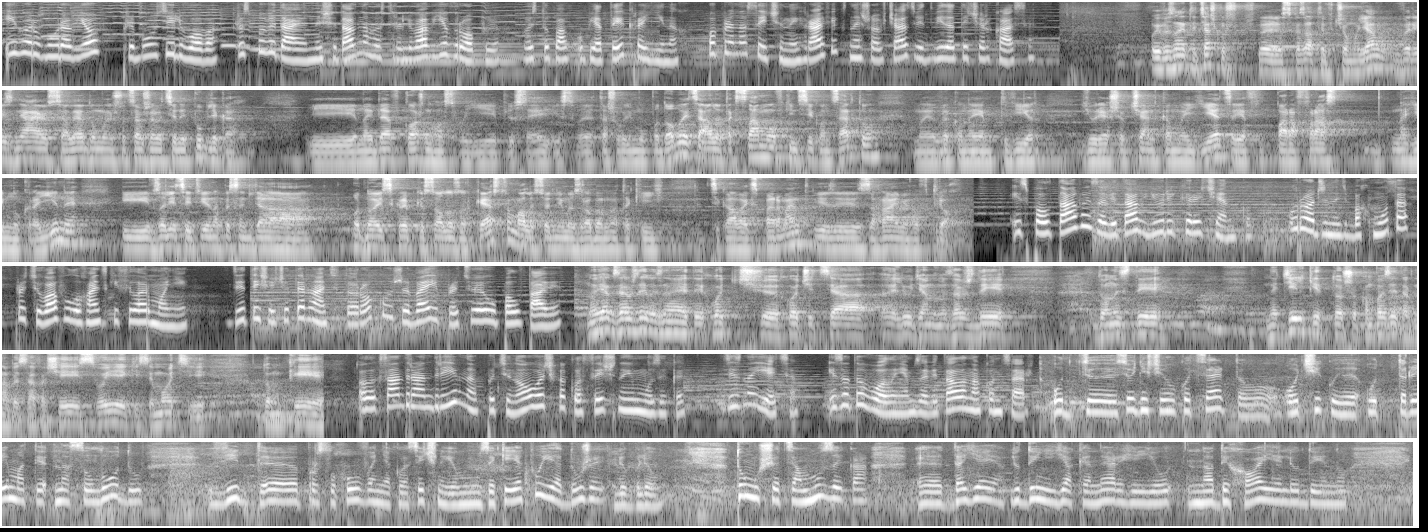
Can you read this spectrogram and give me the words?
Ігор Муравйов прибув зі Львова. Розповідає, нещодавно гастролював Європою, виступав у п'яти країнах. Попри насичений графік, знайшов час відвідати Черкаси. Ой, ви знаєте, тяжко е, сказати, в чому я вирізняюся, але я думаю, що це вже оцінить публіка і знайде в кожного свої плюси і своє те, що йому подобається. Але так само в кінці концерту ми виконаємо твір Юрія Шевченка Ми є. Це є парафраз на гімн України. І взагалі цей твір написаний для одної скрипки соло з оркестром. Але сьогодні ми зробимо такий цікавий експеримент і заграємо його втрьох. Із Полтави завітав Юрій Кириченко. Уродженець Бахмута працював у Луганській філармонії. З 2014 року живе і працює у Полтаві. Ну, як завжди, ви знаєте, хоч хочеться е, людям завжди донести не тільки те, що композитор написав, а ще й свої якісь емоції, думки. Олександра Андріївна поціновувачка класичної музики. Зізнається, із задоволенням завітала на концерт. От е, сьогоднішнього концерту очікує отримати насолоду від е, прослуховування класичної музики, яку я дуже люблю. Тому що ця музика е, дає людині як енергію, надихає людину.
